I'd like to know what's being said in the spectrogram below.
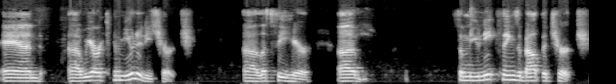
and uh, we are a community church. Uh, let's see here. some unique things about the church.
